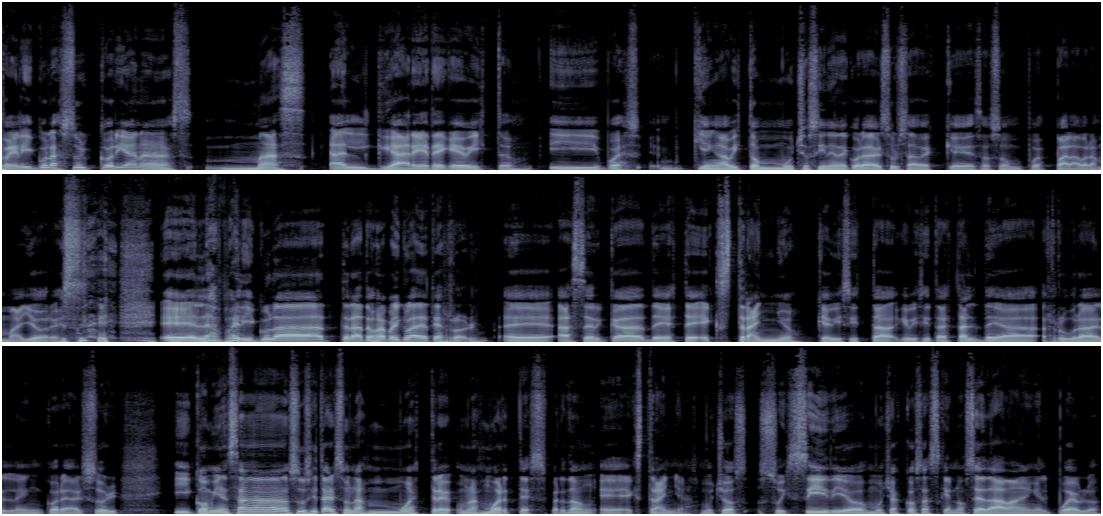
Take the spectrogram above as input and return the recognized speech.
películas surcoreanas más al garete que he visto. Y pues quien ha visto mucho cine de Corea del Sur sabe que esas son pues palabras mayores. Eh, la película trata, es una película de terror eh, acerca de este extraño que visita, que visita esta aldea rural en Corea del Sur y comienzan a suscitarse unas, muestres, unas muertes perdón, eh, extrañas, muchos suicidios, muchas cosas que no se daban en el pueblo.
